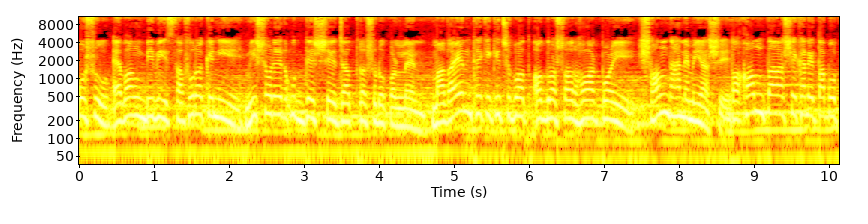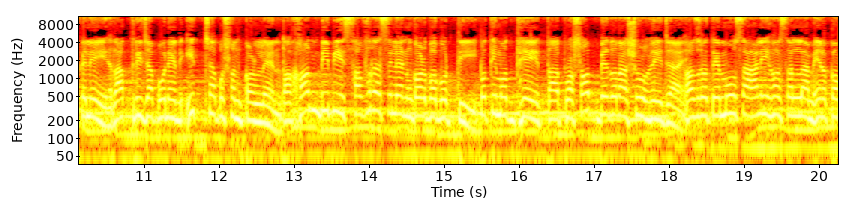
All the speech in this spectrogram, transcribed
পশু এবং বিবি সাফুরাকে নিয়ে মিশরের উদ্দেশ্যে যাত্রা শুরু করলেন। মাদায়েন থেকে কিছু পথ অগ্রসর হওয়ার পরে সন্ধ্যা নেমে আসে। তখন তারা সেখানে তাবু ফেলে রাত্রি যাপনের ইচ্ছা পোষণ করলেন। তখন বিবি সাফুরা ছিলেন গর্ভবর্তী প্রতিমধ্যে তার প্রসব বেদনা শুরু হয়ে যায়। হজরতে মৌসা আলী হাসাল্লাম এরকম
